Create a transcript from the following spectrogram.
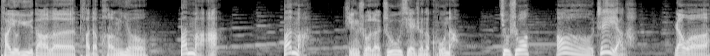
他又遇到了他的朋友斑马。斑马听说了朱先生的苦恼，就说：“哦，这样啊，让我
